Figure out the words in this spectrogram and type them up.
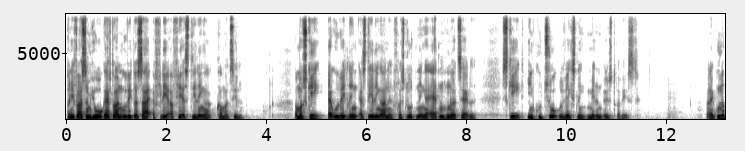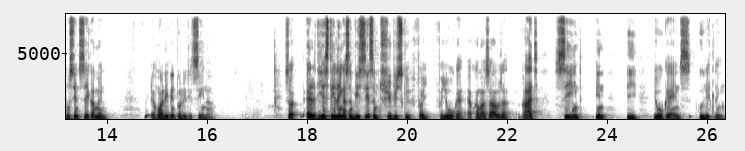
Og det er først som yoga efterhånden udvikler sig, at flere og flere stillinger kommer til. Og måske er udviklingen af stillingerne fra slutningen af 1800-tallet sket i en kulturudveksling mellem øst og vest. Man er ikke 100% sikker, men jeg kommer lidt ind på det lidt senere. Så alle de her stillinger, som vi ser som typiske for, for yoga, er kommer så altså ret sent ind i yogaens udvikling.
